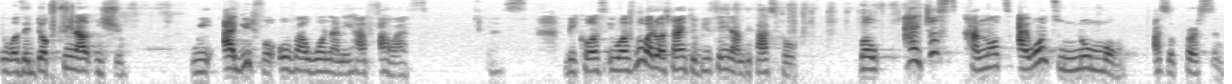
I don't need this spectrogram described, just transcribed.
It was a doctrinal issue. We argued for over one and a half hours. Because it was nobody was trying to be saying I'm the pastor. But I just cannot, I want to know more as a person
